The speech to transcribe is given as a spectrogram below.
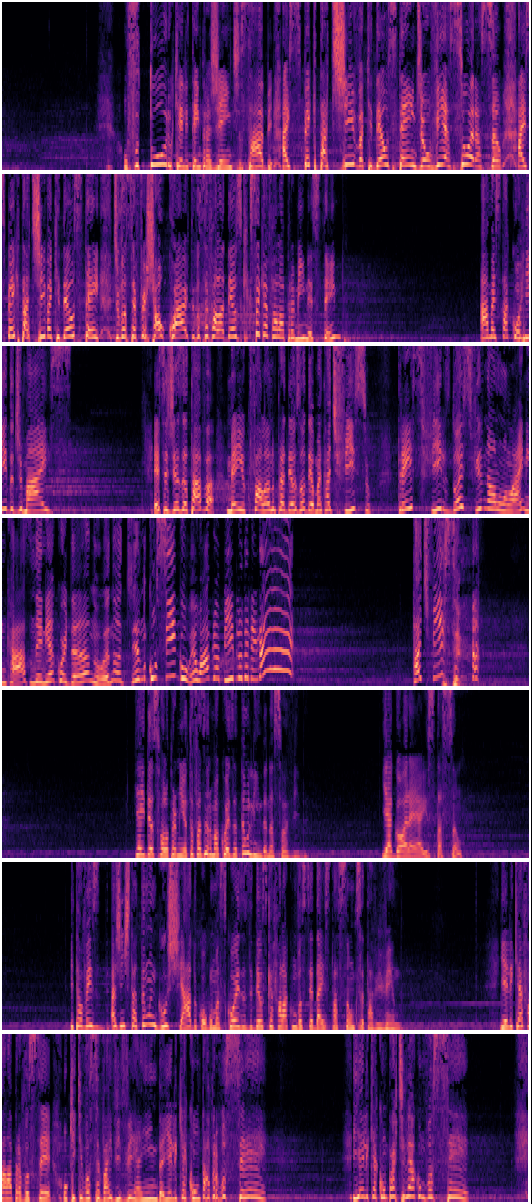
o futuro que Ele tem para a gente, sabe? A expectativa que Deus tem de ouvir a sua oração, a expectativa que Deus tem de você fechar o quarto e você falar: Deus, o que você quer falar para mim nesse tempo? Ah, mas está corrido demais. Esses dias eu estava meio que falando para Deus: Oh Deus, mas está difícil três filhos, dois filhos na aula online em casa, o neném acordando. Eu não, eu não consigo. Eu abro a Bíblia, o neném. Ah! Tá difícil. e aí Deus falou para mim: Eu estou fazendo uma coisa tão linda na sua vida. E agora é a estação. E talvez a gente está tão angustiado com algumas coisas e Deus quer falar com você da estação que você está vivendo. E Ele quer falar para você o que, que você vai viver ainda. E Ele quer contar para você. E Ele quer compartilhar com você.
